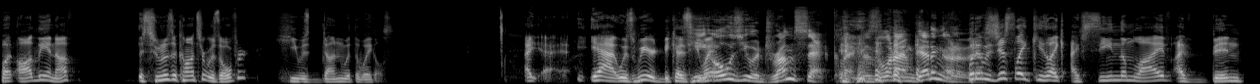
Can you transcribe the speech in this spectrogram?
But oddly enough, as soon as the concert was over, he was done with the Wiggles. I, I yeah, it was weird because he, He went. owes you a drum set, Clint. This is what I'm getting out of this. But it was just like he's like, I've seen them live. I've been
